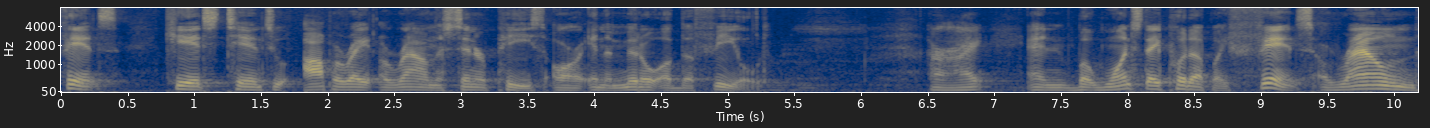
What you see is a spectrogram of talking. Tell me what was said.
fence, kids tend to operate around the centerpiece or in the middle of the field. All right. And but once they put up a fence around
